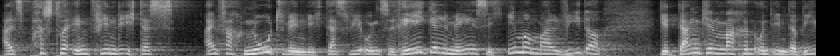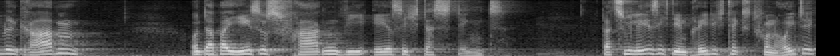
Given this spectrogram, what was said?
als Pastor empfinde ich das einfach notwendig, dass wir uns regelmäßig immer mal wieder Gedanken machen und in der Bibel graben und dabei Jesus fragen, wie er sich das denkt. Dazu lese ich den Predigtext von heute.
